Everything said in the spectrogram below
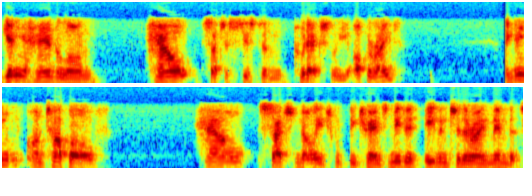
getting a handle on how such a system could actually operate and getting on top of how such knowledge would be transmitted even to their own members.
